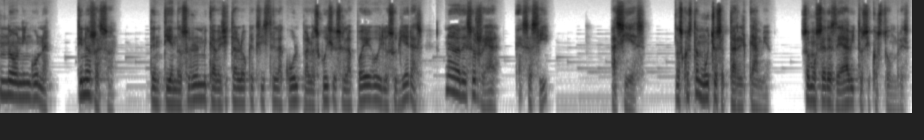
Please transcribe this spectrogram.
No, ninguna. Tienes razón. Te entiendo, solo en mi cabecita loca existe la culpa, los juicios, el apego y los hubieras. Nada de eso es real. ¿Es así? Así es. Nos cuesta mucho aceptar el cambio. Somos seres de hábitos y costumbres.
